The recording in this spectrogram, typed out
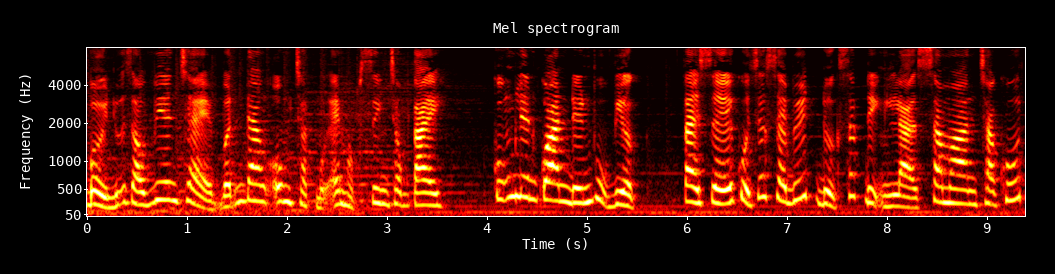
bởi nữ giáo viên trẻ vẫn đang ôm chặt một em học sinh trong tay. Cũng liên quan đến vụ việc, tài xế của chiếc xe buýt được xác định là Saman Chakut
